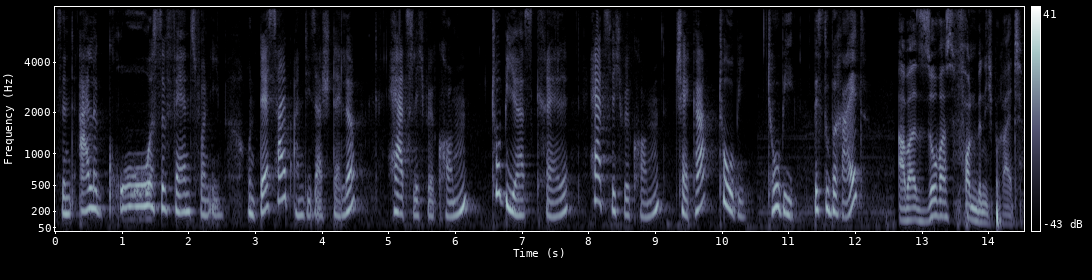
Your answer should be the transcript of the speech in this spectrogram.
sind alle große Fans von ihm. Und deshalb an dieser Stelle herzlich willkommen Tobias Krell, herzlich willkommen Checker Tobi. Tobi, bist du bereit? Aber sowas von bin ich bereit.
